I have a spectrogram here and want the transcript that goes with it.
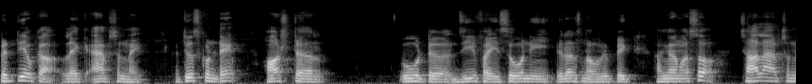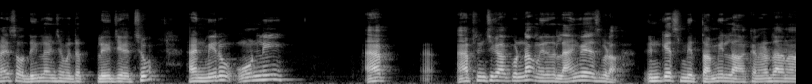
ప్రతి ఒక్క లైక్ యాప్స్ ఉన్నాయి. చూసుకుంటే Hotstar Voot Zee five Sony Eros now విపిక్ హంగామా సో చాలా యాప్స్ ఉన్నాయి. సో దీనిలో నుంచి అయితే ప్లే చేయొచ్చు. అండ్ మీరు ఓన్లీ యాప్ యాప్స్ నుంచి కాకుండా మీరు లాంగ్వేజెస్ కూడా ఇన్ కేస్ మీరు తమిళ కన్నడనా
